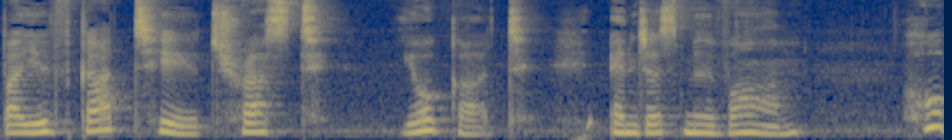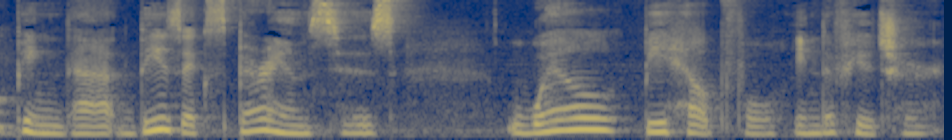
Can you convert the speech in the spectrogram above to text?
but you've got to trust your gut and just move on hoping that these experiences will be helpful in the future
